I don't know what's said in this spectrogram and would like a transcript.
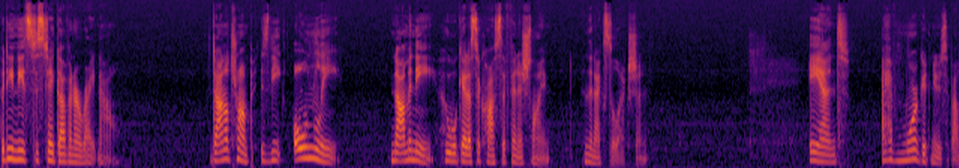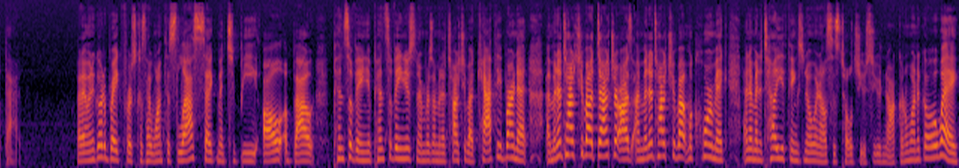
but he needs to stay governor right now. Donald Trump is the only nominee who will get us across the finish line in the next election. And I have more good news about that. But I'm going to go to break first because I want this last segment to be all about Pennsylvania, Pennsylvania's numbers. I'm going to talk to you about Kathy Barnette. I'm going to talk to you about Dr. Oz. I'm going to talk to you about McCormick. And I'm going to tell you things no one else has told you. So you're not going to want to go away.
